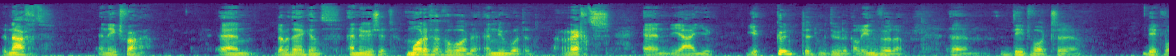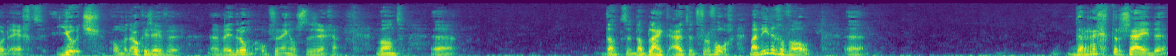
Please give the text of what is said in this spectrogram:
de nacht en niks vangen. En dat betekent, en nu is het morgen geworden en nu wordt het rechts. En ja, je, je kunt het natuurlijk al invullen. Uh, dit, wordt, uh, dit wordt echt huge. Om het ook eens even uh, wederom op zijn Engels te zeggen. Want eh, dat, dat blijkt uit het vervolg. Maar in ieder geval, de rechterzijde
